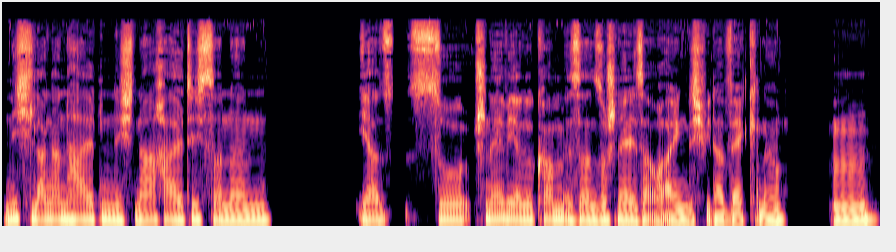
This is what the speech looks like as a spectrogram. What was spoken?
nicht langanhaltend, nicht nachhaltig, sondern ja, so schnell wie er gekommen ist, dann so schnell ist er auch eigentlich wieder weg, ne? Mhm.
